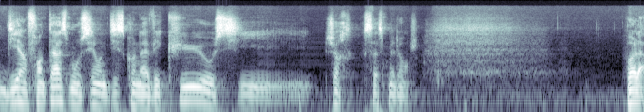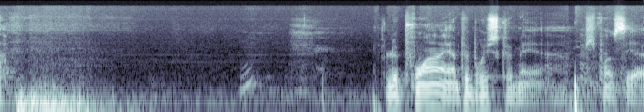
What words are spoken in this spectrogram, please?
dit un fantasme ou si on dit ce qu'on a vécu ou si. Genre, ça se mélange. Voilà. Le point est un peu brusque, mais euh, je pensais à.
